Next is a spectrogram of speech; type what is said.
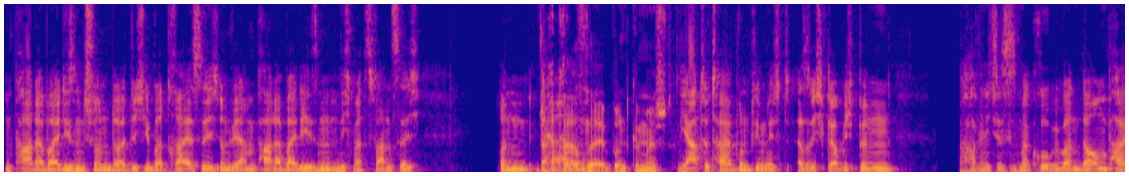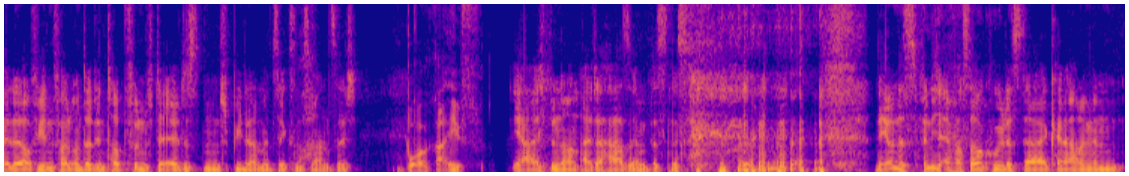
ein paar dabei, die sind schon deutlich über 30 und wir haben ein paar dabei, die sind nicht mal 20. Und, Ach krass, Ahnung, ey, bunt gemischt. Ja, total bunt gemischt. Also ich glaube, ich bin, oh, wenn ich das jetzt mal grob über den Daumen peile, auf jeden Fall unter den Top 5 der ältesten Spieler mit 26. Boah, reif. Ja, ich bin noch ein alter Hase im Business. nee, und das finde ich einfach sau cool, dass da, keine Ahnung, dann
